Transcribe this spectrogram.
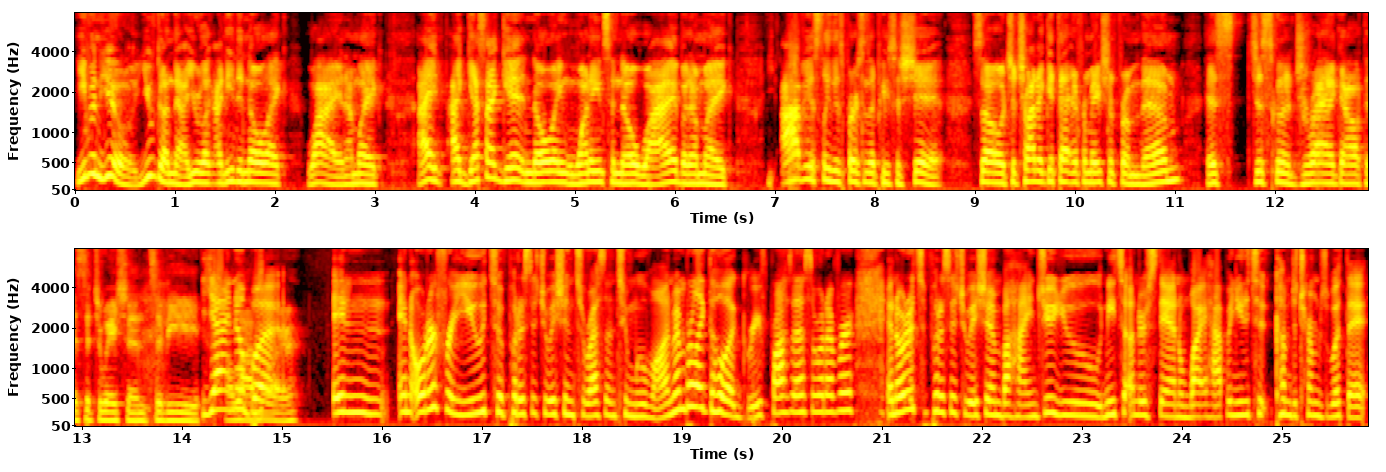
"Even you, you've done that. You were like, I need to know like why." And I'm like, I I guess I get knowing wanting to know why, but I'm like, obviously this person's a piece of shit. So to try to get that information from them, it's just gonna drag out the situation to be Yeah, I know, but more. In in order for you to put a situation to rest and to move on, remember like the whole like grief process or whatever. In order to put a situation behind you, you need to understand why it happened. You need to come to terms with it.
